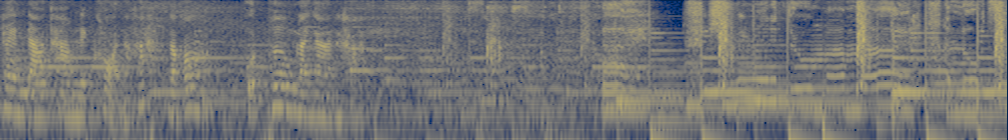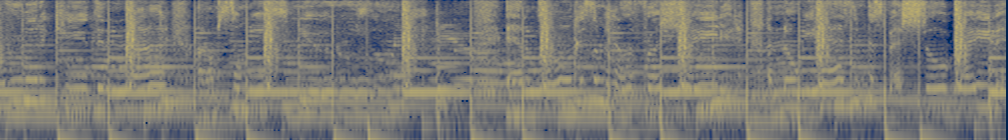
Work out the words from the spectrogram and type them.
Plan Downtime Record นะคะ แล้วก็กดเพิ่มรายงานค่ะ baby.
